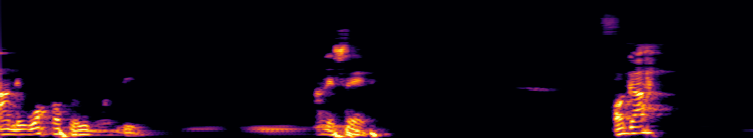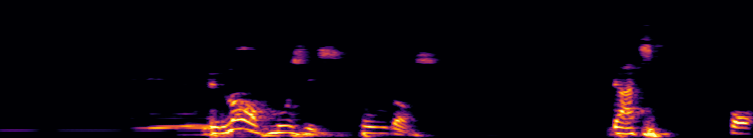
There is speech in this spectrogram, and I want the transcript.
And they walk up to him one day and they said, Oga, the law of Moses told us that for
